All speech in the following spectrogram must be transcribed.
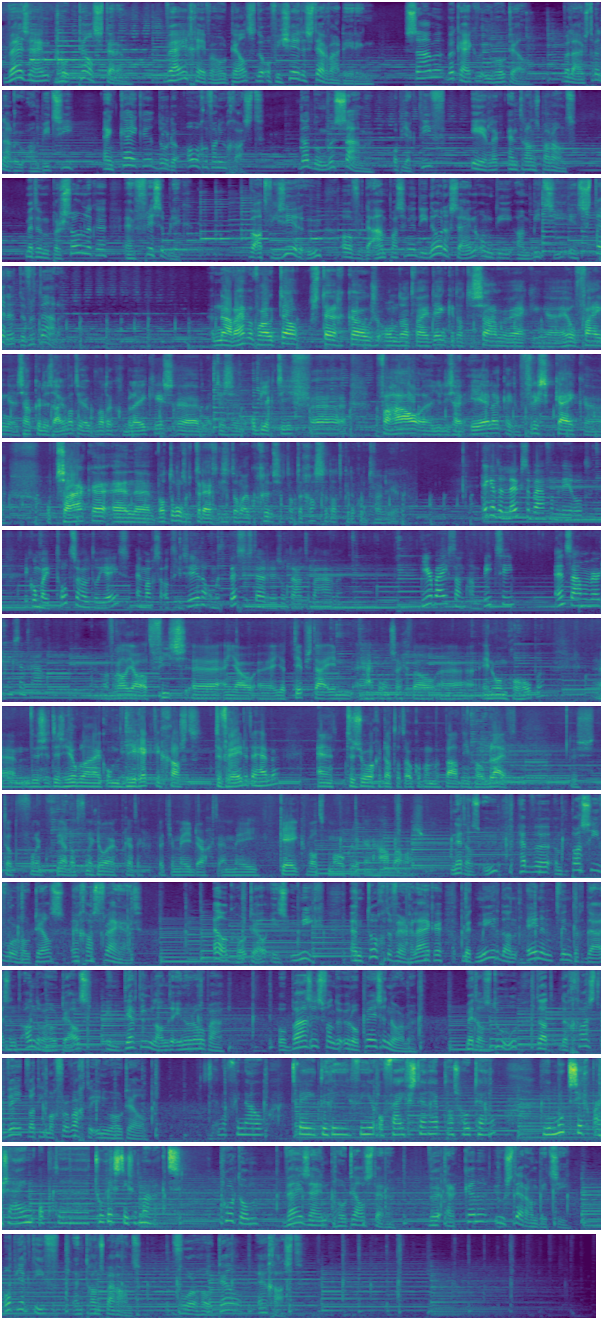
Wij zijn Hotelsterren. Wij geven hotels de officiële sterwaardering. Samen bekijken we uw hotel. We luisteren naar uw ambitie en kijken door de ogen van uw gast. Dat doen we samen, objectief, eerlijk en transparant. Met een persoonlijke en frisse blik. We adviseren u over de aanpassingen die nodig zijn om die ambitie in sterren te vertalen. Nou, we hebben voor Hotelster gekozen omdat wij denken dat de samenwerking uh, heel fijn zou kunnen zijn, wat, ook, wat ook gebleken is. Uh, het is een objectief verhaal, jullie zijn eerlijk, een frisse kijk op zaken en wat ons betreft is het dan ook gunstig dat de gasten dat kunnen controleren. Ik heb de leukste baan van de wereld. Ik kom bij trotse hoteliers en mag ze adviseren om het beste sterrenresultaat te behalen. Hierbij staan ambitie en samenwerking centraal. Maar vooral jouw advies uh, en jouw, uh, je tips daarin hebben ons echt wel uh, enorm geholpen. Um, dus het is heel belangrijk om direct die gast tevreden te hebben en te zorgen dat dat ook op een bepaald niveau blijft. Dus dat vond ik, ja, dat vond ik heel erg prettig, dat je meedacht en meekeek wat mogelijk en haalbaar was. Net als u hebben we een passie voor hotels en gastvrijheid. Elk hotel is uniek en toch te vergelijken met meer dan 21.000 andere hotels in 13 landen in Europa. Op basis van de Europese normen. Met als doel dat de gast weet wat hij mag verwachten in uw hotel. En of je nou 2, 3, 4 of 5 sterren hebt als hotel, je moet zichtbaar zijn op de toeristische markt. Kortom, wij zijn Hotelsterren. We erkennen uw sterrambitie. Objectief en transparant. Voor hotel en gast.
